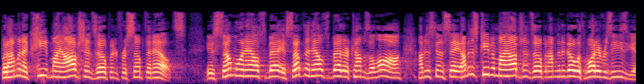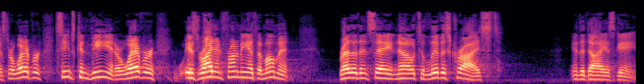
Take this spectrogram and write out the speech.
but I'm going to keep my options open for something else. If someone else, be- if something else better comes along, I'm just going to say, I'm just keeping my options open. I'm going to go with whatever's easiest or whatever seems convenient or whatever is right in front of me at the moment rather than say, no, to live as Christ and to die is gain.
